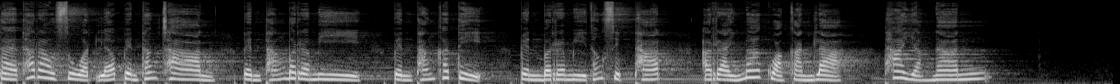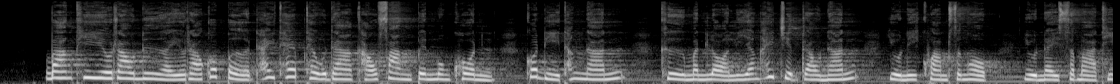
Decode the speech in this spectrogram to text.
แต่ถ้าเราสวดแล้วเป็นทั้งฌาน เป็นทั้งบารมี เป็นทั้งคติ เป็นบารมีทั้งสิบทัศอะไรมากกว่ากันล่ะ ถ้าอย่างนั้น บางทีเราเหนื่อยเราก็เปิดให้เทพเทวดาเขาฟังเป็นมงคล ก็ดีทั้งนั้น คือมันหล่อเลี้ยงให้จิตเรานั้น อยู่ในความสงบ อยู่ในสมาธิ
